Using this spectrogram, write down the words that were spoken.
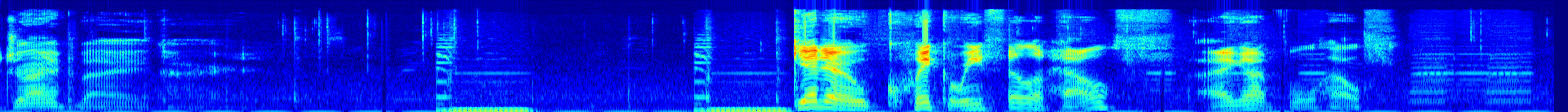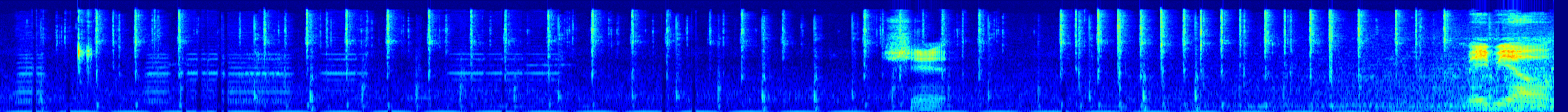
Drive-by card. Get a quick refill of health? I got full health. Shit. Maybe I'll,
